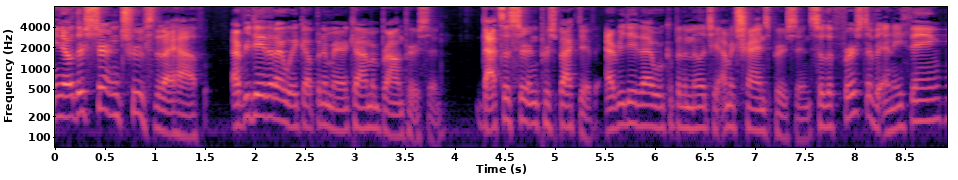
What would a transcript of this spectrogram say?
you know, there's certain truths that I have. Every day that I wake up in America, I'm a brown person. That's a certain perspective. Every day that I woke up in the military, I'm a trans person. So the first of anything,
